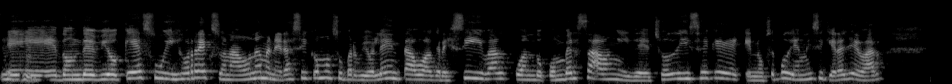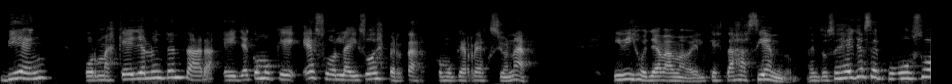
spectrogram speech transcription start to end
eh, donde vio que su hijo reaccionaba de una manera así como súper violenta o agresiva cuando conversaban y de hecho dice que, que no se podían ni siquiera llevar bien, por más que ella lo intentara, ella como que eso la hizo despertar, como que reaccionar y dijo, ya va, Mabel, ¿qué estás haciendo? Entonces ella se puso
